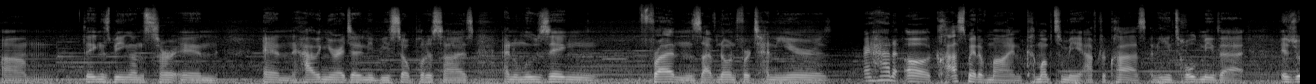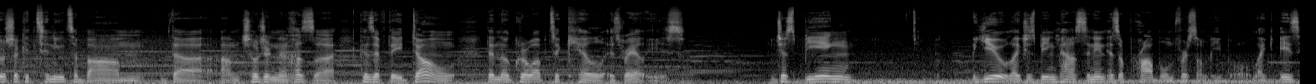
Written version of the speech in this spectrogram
um, things being uncertain and having your identity be so politicized and losing friends I've known for 10 years. I had a classmate of mine come up to me after class and he told me that Israel should continue to bomb the um, children in Gaza because if they don't, then they'll grow up to kill Israelis. Just being you like just being palestinian is a problem for some people like is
